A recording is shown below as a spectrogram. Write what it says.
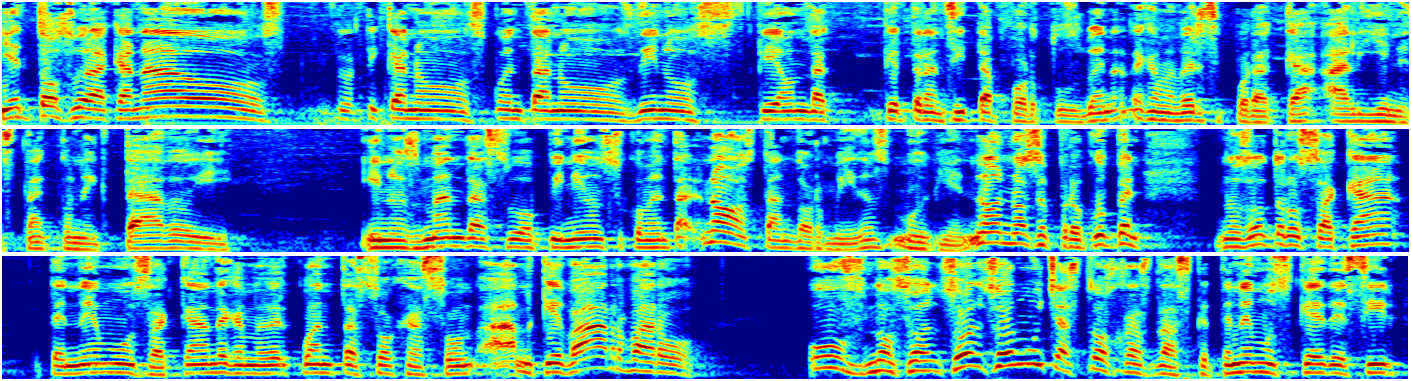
Vientos huracanados, platícanos, cuéntanos, dinos qué onda, qué transita por tus venas. Déjame ver si por acá alguien está conectado y, y nos manda su opinión, su comentario. No, están dormidos, muy bien. No, no se preocupen. Nosotros acá tenemos acá, déjame ver cuántas hojas son. ¡Ah, qué bárbaro! Uf, no, son, son, son muchas hojas las que tenemos que decir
